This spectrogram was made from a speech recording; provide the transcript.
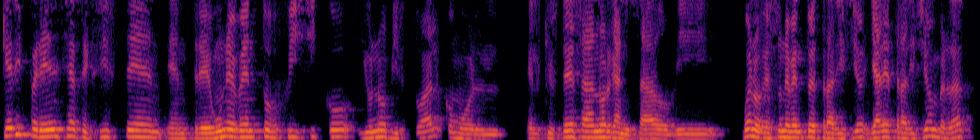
qué diferencias existen entre un evento físico y uno virtual como el, el que ustedes han organizado y bueno, es un evento de tradición, ya de tradición, ¿verdad?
